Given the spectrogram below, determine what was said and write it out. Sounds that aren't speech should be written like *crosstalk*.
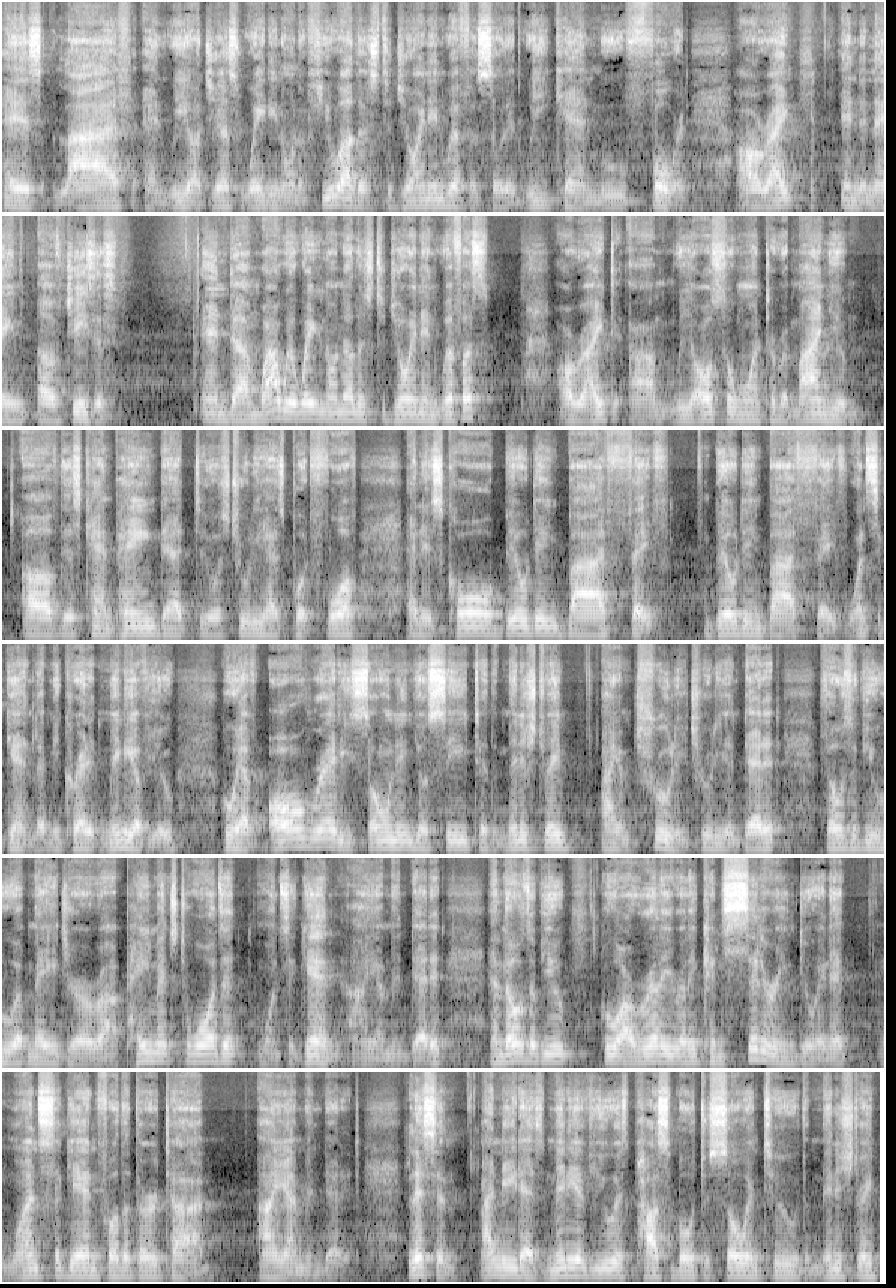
is live and we are just waiting on a few others to join in with us so that we can move forward. All right, in the name of Jesus. And um, while we're waiting on others to join in with us, all right, um, we also want to remind you of this campaign that yours truly has put forth, and it's called Building by Faith. Building by Faith. Once again, let me credit many of you who have already sown in your seed to the ministry. I am truly, truly indebted. Those of you who have made your uh, payments towards it, once again, I am indebted. And those of you who are really, really considering doing it, once again for the third time, I am indebted. Listen, I need as many of you as possible to sow into the ministry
